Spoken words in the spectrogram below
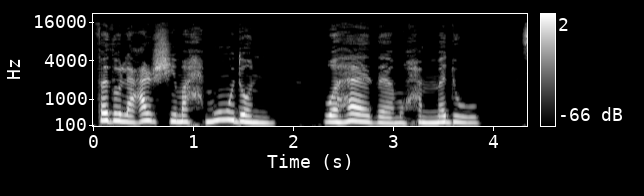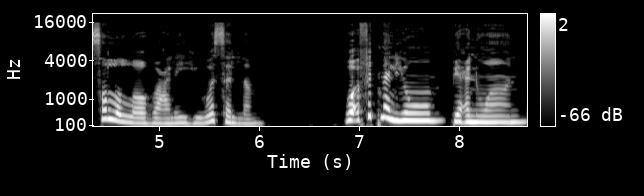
فذو العرش محمود وهذا محمد صلى الله عليه وسلم. وقفتنا اليوم بعنوان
